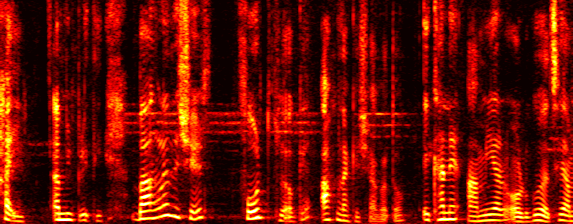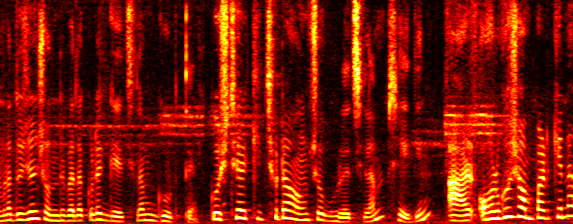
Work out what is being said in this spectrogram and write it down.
হাই, আমি প্রীতি। বাংলাদেশের ফোর্থ ব্লগে আপনাকে স্বাগত। এখানে আমি আর অর্ঘ আছে। আমরা দুজন সন্ধ্যেবেলা করে গিয়েছিলাম ঘুরতে। কুষ্টিয়ার কিছুটা অংশ ঘুরেছিলাম সেই দিন। আর অর্ঘ সম্পর্কে না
